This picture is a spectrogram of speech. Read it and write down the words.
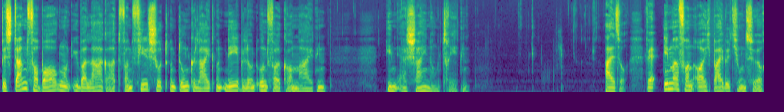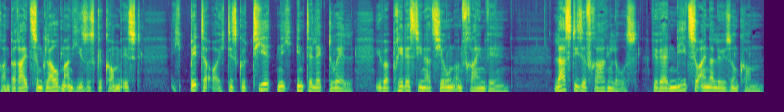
bis dann verborgen und überlagert von viel Schutt und Dunkelheit und Nebel und Unvollkommenheiten, in Erscheinung treten. Also, wer immer von euch Bibletunes-Hörern bereits zum Glauben an Jesus gekommen ist, ich bitte euch, diskutiert nicht intellektuell über Prädestination und freien Willen. Lasst diese Fragen los. Wir werden nie zu einer Lösung kommen.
